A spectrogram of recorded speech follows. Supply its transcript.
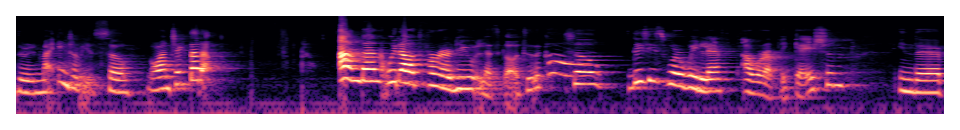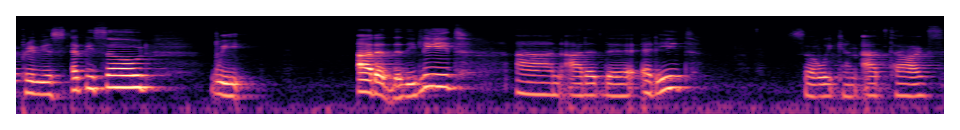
during my interviews. So go and check that out. And then without further ado, let's go to the code. So this is where we left our application. In the previous episode, we added the delete and added the edit. So we can add tags.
